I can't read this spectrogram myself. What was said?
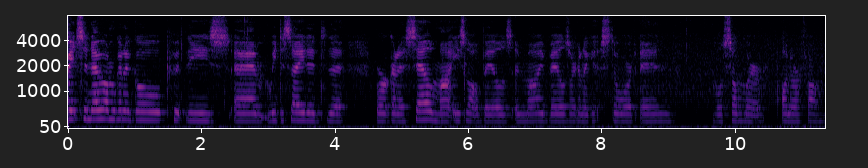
Right, so now I'm gonna go put these. Um, we decided that we're gonna sell Matty's lot of bales, and my bales are gonna get stored in, well, somewhere on our farm.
